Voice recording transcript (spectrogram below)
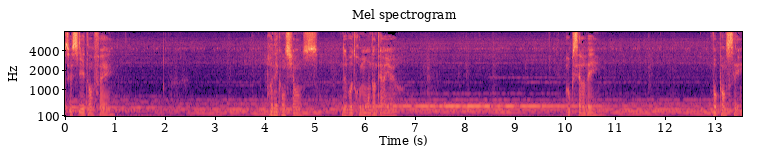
Ceci étant fait, prenez conscience de votre monde intérieur. Observez vos pensées,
